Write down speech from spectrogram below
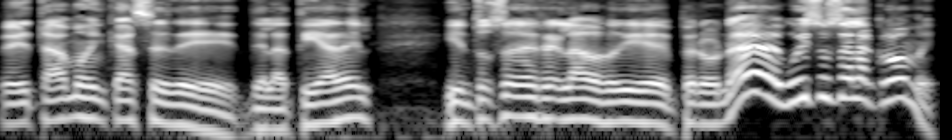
estábamos en casa de, de la tía de él. Y entonces de relajo dije, pero nada, Wiso se la come.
